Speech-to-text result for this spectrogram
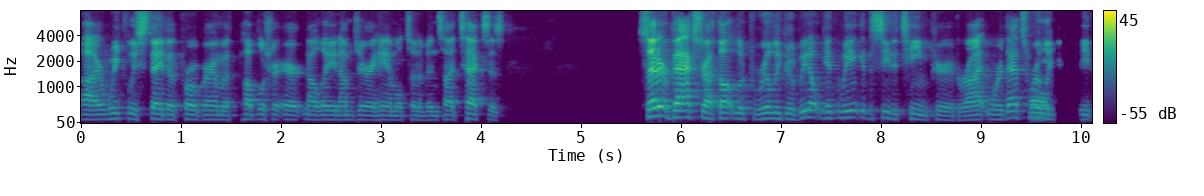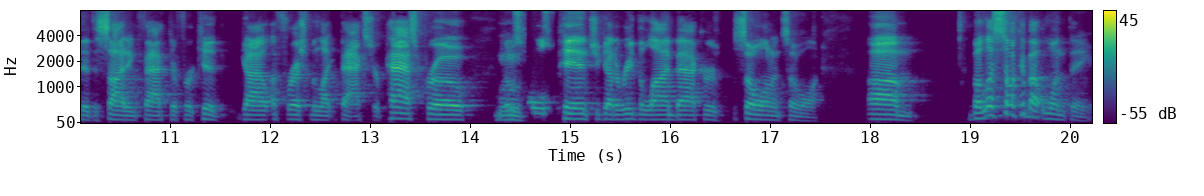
our weekly state of the program with publisher Eric Nahlin, and I'm Jerry Hamilton of Inside Texas. Cedric Baxter, I thought looked really good. We don't get we didn't get to see the team period, right? Where that's really right. be the deciding factor for a kid guy, a freshman like Baxter, pass pro. Those holes pinch. You got to read the linebackers, so on and so on. Um, but let's talk about one thing.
